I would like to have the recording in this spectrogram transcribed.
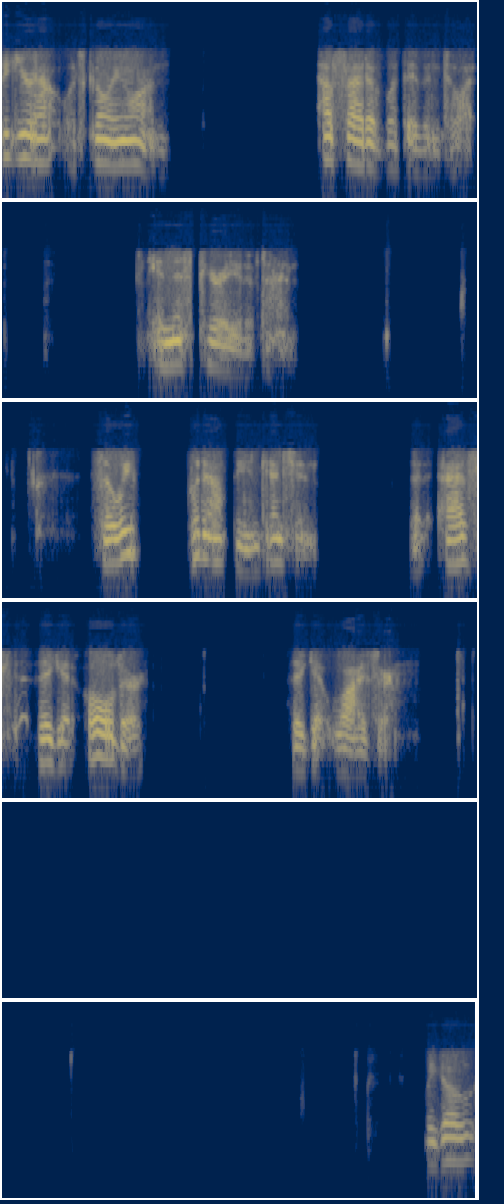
figure out what's going on outside of what they've been taught in this period of time. So we put out the intention that as they get older, they get wiser. We go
